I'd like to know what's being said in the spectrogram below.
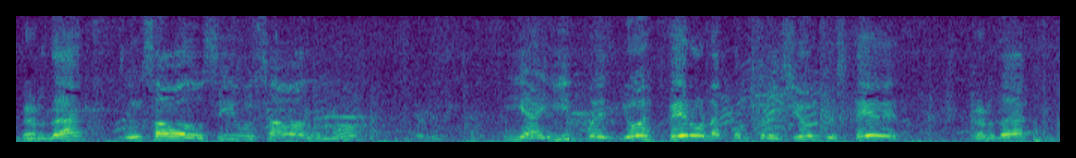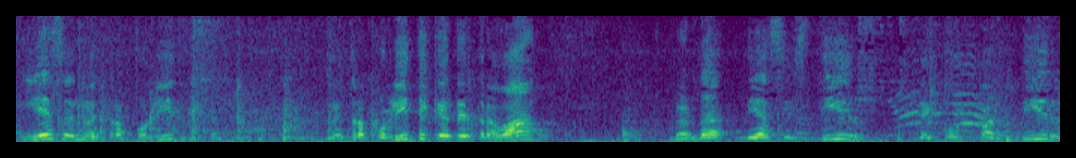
¿verdad? Un sábado sí, un sábado no. Y ahí pues yo espero la comprensión de ustedes, ¿verdad? Y esa es nuestra política. Nuestra política es de trabajo, ¿verdad? De asistir, de compartir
